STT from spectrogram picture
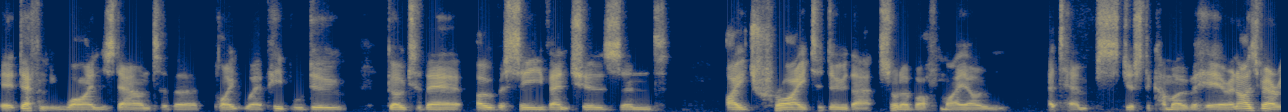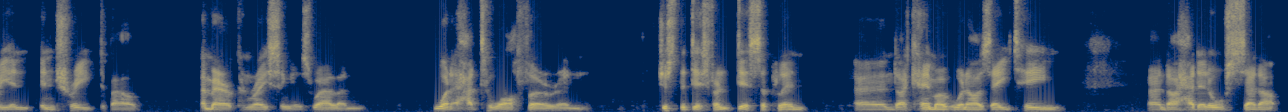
it definitely winds down to the point where people do go to their overseas ventures, and I try to do that sort of off my own attempts just to come over here. And I was very in, intrigued about American racing as well and what it had to offer and just the different discipline. And I came over when I was 18 and I had it all set up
